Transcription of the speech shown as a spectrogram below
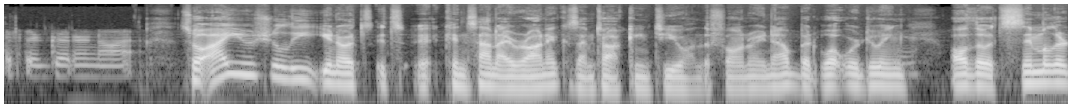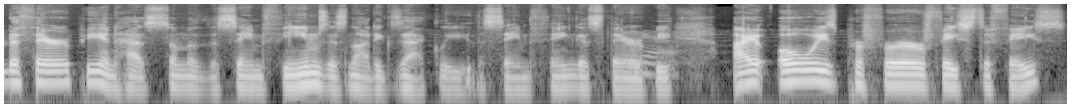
if they're good or not. So I usually, you know, it's it's it can sound ironic because I'm talking to you on the phone right now, but what we're doing, although it's similar to therapy and has some of the same themes, it's not exactly the same thing as therapy. I always prefer face to face.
